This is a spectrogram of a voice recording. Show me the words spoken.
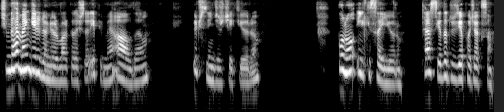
Şimdi hemen geri dönüyorum arkadaşlar. İpimi aldım. 3 zincir çekiyorum. Bunu ilki sayıyorum. Ters ya da düz yapacaksam.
